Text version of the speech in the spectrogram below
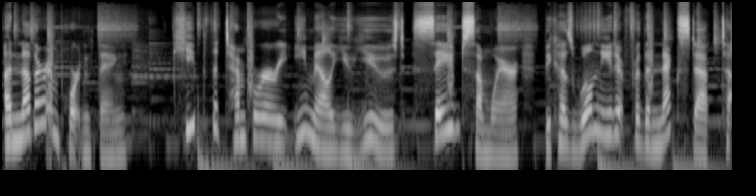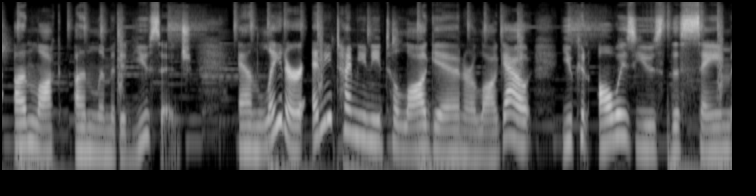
Another important thing keep the temporary email you used saved somewhere because we'll need it for the next step to unlock unlimited usage. And later, anytime you need to log in or log out, you can always use the same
